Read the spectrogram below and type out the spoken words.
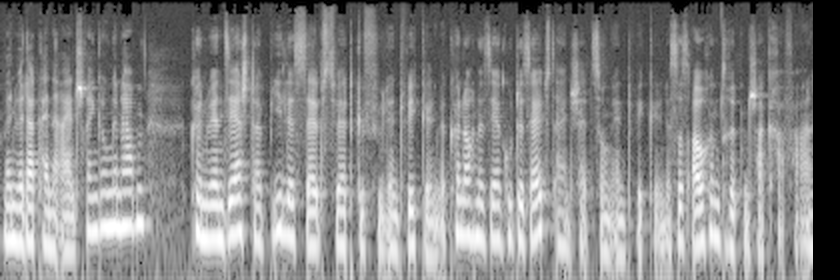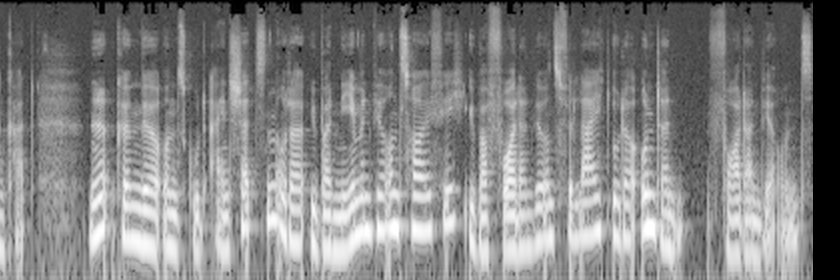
Wenn wir da keine Einschränkungen haben, können wir ein sehr stabiles Selbstwertgefühl entwickeln. Wir können auch eine sehr gute Selbsteinschätzung entwickeln. Das ist auch im dritten Chakra verankert. Ne? Können wir uns gut einschätzen oder übernehmen wir uns häufig, überfordern wir uns vielleicht oder unterfordern wir uns?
